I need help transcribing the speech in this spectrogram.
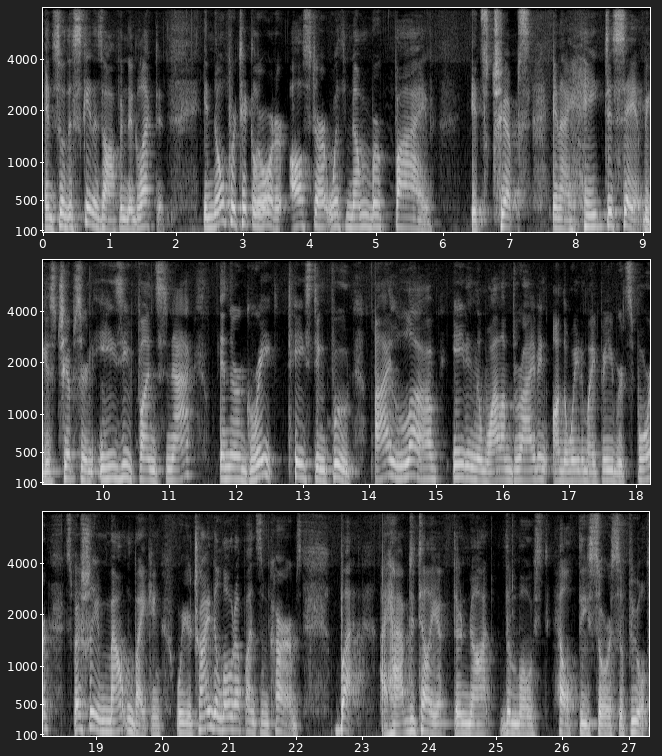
And so the skin is often neglected. In no particular order, I'll start with number five. It's chips. And I hate to say it because chips are an easy, fun snack and they're a great tasting food. I love eating them while I'm driving on the way to my favorite sport, especially mountain biking where you're trying to load up on some carbs. But I have to tell you, they're not the most healthy source of fuel.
